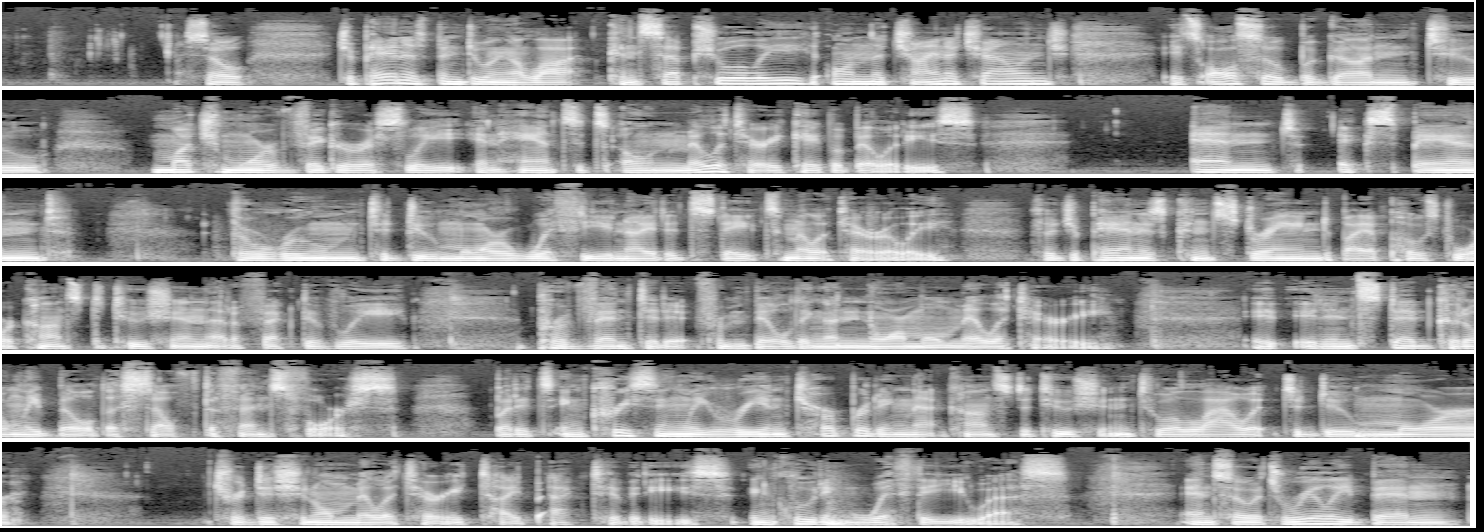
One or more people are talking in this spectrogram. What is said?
So, Japan has been doing a lot conceptually on the China challenge. It's also begun to much more vigorously enhance its own military capabilities and expand the room to do more with the United States militarily. So Japan is constrained by a post war constitution that effectively prevented it from building a normal military. It, it instead could only build a self defense force. But it's increasingly reinterpreting that constitution to allow it to do more traditional military type activities, including with the U.S. And so it's really been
